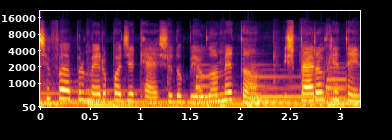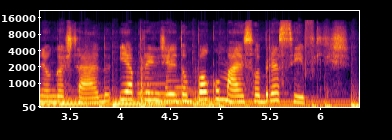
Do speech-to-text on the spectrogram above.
Este foi o primeiro podcast do Biogametano. Espero que tenham gostado e aprendido um pouco mais sobre a sífilis.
